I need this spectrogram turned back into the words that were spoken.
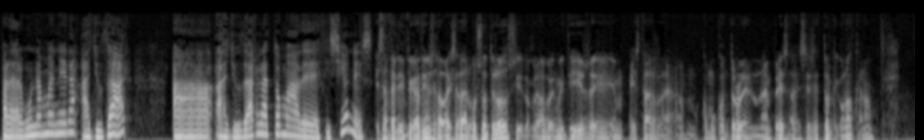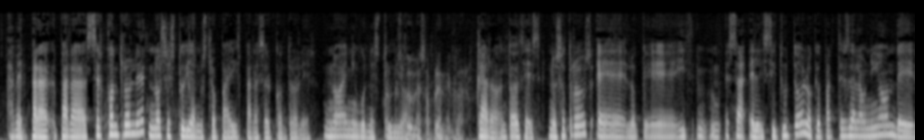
para de alguna manera ayudar a, ayudar a la toma de decisiones. Esa certificación se la vais a dar vosotros y es lo que le va a permitir eh, estar um, como control en una empresa de ese sector que conozca, ¿no? A ver, para, para ser controller no se estudia en nuestro país para ser controller. No hay ningún estudio. esto se aprende, claro. Claro, entonces, nosotros, eh, lo que el instituto, lo que parte es de la unión de,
